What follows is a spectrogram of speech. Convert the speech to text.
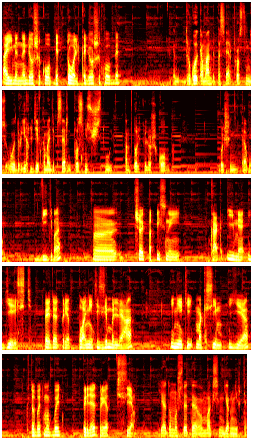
а именно Лёша Кобби, только Лёша Кобби. Другой команды ПСР просто не... Ой, других людей в команде ПСР просто не существует. Там только Лёша Ковба. Больше никого нет. Видимо, э, человек, подписанный как имя есть, передает привет планете Земля, и некий Максим Е, кто бы это мог быть, передает привет всем. Я думаю, что это Максим Ермишкин.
